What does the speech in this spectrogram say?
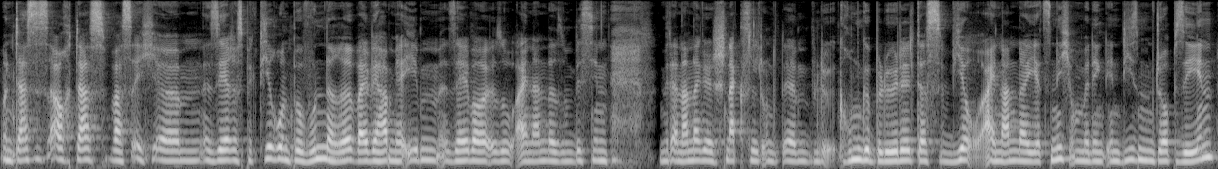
Und das ist auch das, was ich ähm, sehr respektiere und bewundere, weil wir haben ja eben selber so einander so ein bisschen miteinander geschnackselt und ähm, rumgeblödelt, dass wir einander jetzt nicht unbedingt in diesem Job sehen,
